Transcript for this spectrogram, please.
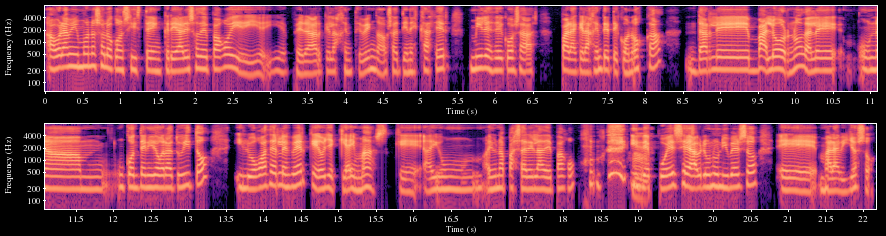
ahora mismo no solo consiste en crear eso de pago y, esperar que la gente venga. O sea, tienes que hacer miles de cosas para que la gente te conozca, darle valor, ¿no? Darle una, mm, un contenido gratuito y luego hacerles ver que, oye, que hay más, que hay, un, hay una pasarela de pago y mm. después se abre un universo eh, maravilloso.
